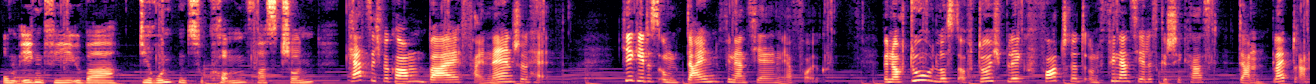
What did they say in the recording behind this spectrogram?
um irgendwie über die Runden zu kommen, fast schon. Herzlich willkommen bei Financial Health. Hier geht es um deinen finanziellen Erfolg. Wenn auch du Lust auf Durchblick, Fortschritt und finanzielles Geschick hast, dann bleib dran.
